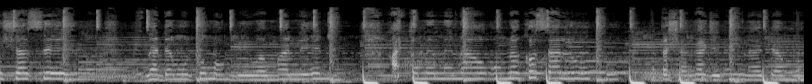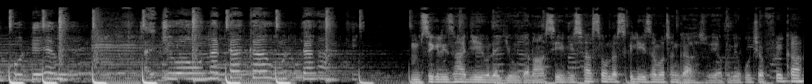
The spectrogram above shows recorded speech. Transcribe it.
ushasema, binadamu tumombiwa maneno, hata meme nao unakosa luku, utashangaje binadamu kudema Najua unataka utaki. Msikilizaji unajiunga nasi hivi sasa, unasikiliza matangazo ya Kumekucha Afrika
